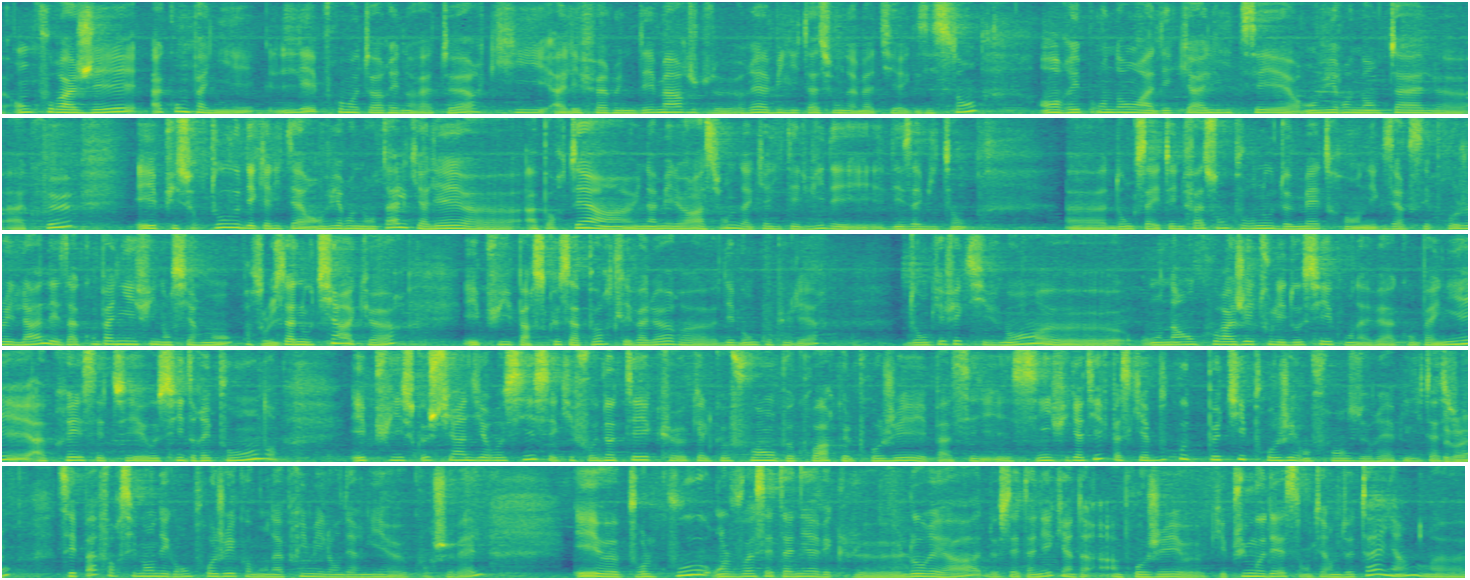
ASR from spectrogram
encourager, accompagner les promoteurs rénovateurs qui allaient faire une démarche de réhabilitation d'un bâti existant en répondant à des qualités environnementales euh, accrues et puis surtout des qualités environnementales qui allaient euh, apporter un- une amélioration de la qualité de vie des, des habitants. Euh, donc ça a été une façon pour nous de mettre en exergue ces projets-là, les accompagner financièrement, parce Oui. que ça nous tient à cœur, et puis parce que ça porte les valeurs des banques populaires. Donc effectivement, euh, on a encouragé tous les dossiers qu'on avait accompagnés. Après, c'était aussi de répondre. Et puis, ce que je tiens à dire aussi, c'est qu'il faut noter que quelquefois, on peut croire que le projet n'est pas assez significatif parce qu'il y a beaucoup de petits projets en France de réhabilitation. C'est pas forcément des grands projets comme on a primé l'an dernier euh, Courchevel. Et euh, pour le coup, on le voit cette année avec le lauréat de cette année, qui est un, projet euh, qui est plus modeste en termes de taille, hein,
